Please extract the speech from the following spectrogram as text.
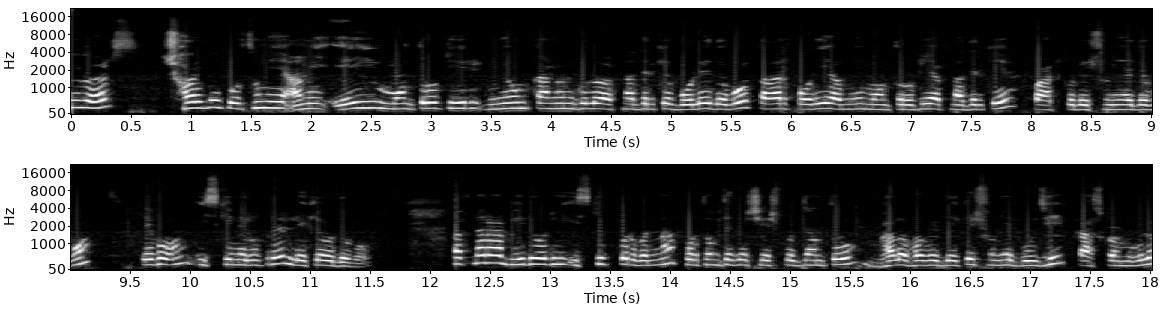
ভিভার্স সর্বপ্রথমে আমি এই মন্ত্রটির নিয়ম কানুনগুলো আপনাদেরকে বলে দেব, তারপরে আমি মন্ত্রটি আপনাদেরকে পাঠ করে শুনিয়ে দেব। এবং স্ক্রিনের উপরে লিখেও দেব। আপনারা ভিডিওটি স্কিপ করবেন না, প্রথম থেকে শেষ পর্যন্ত ভালোভাবে দেখে শুনে বুঝে কাজকর্মগুলো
